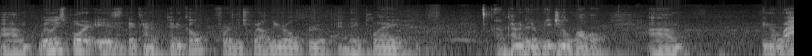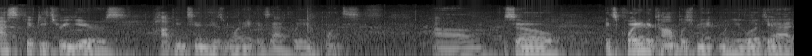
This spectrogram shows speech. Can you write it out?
Um, Williamsport is the kind of pinnacle for the 12-year-old group, and they play um, kind of at a regional level. Um, in the last 53 years, Hopkinton has won it exactly once. Um, so it's quite an accomplishment when you look at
